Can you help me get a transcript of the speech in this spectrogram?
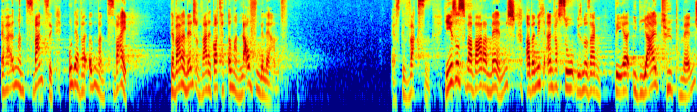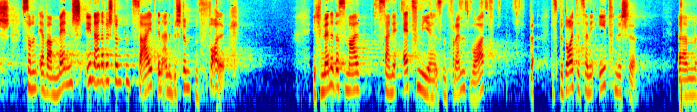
Er war irgendwann 20 und er war irgendwann zwei. Der wahre Mensch und wahre Gott hat irgendwann laufen gelernt. Er ist gewachsen. Jesus war wahrer Mensch, aber nicht einfach so, wie soll man sagen, der Idealtyp Mensch, sondern er war Mensch in einer bestimmten Zeit, in einem bestimmten Volk. Ich nenne das mal seine Ethnie, ist ein Fremdwort. Das bedeutet seine ethnische ähm,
